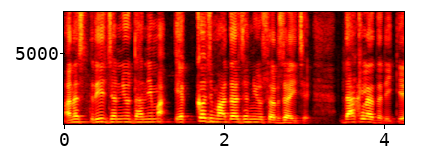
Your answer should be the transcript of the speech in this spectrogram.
અને સ્ત્રીજન્યુધાનીમાં એક જ માદાજન્યુ સર્જાય છે. દાખલા તરીકે,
